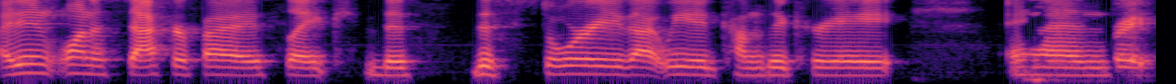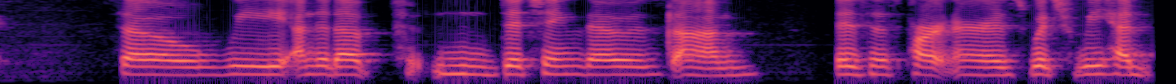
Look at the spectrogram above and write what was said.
i didn't want to sacrifice like this this story that we had come to create and right. so we ended up ditching those um, business partners which we had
